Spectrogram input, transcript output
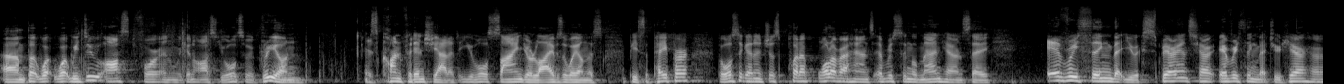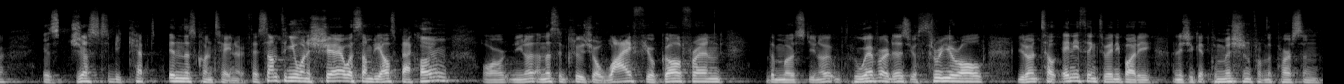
Um, but what, what we do ask for, and we're going to ask you all to agree on, is confidentiality. You've all signed your lives away on this piece of paper. But we're also going to just put up all of our hands, every single man here, and say, everything that you experience here, everything that you hear here, is just to be kept in this container. If there's something you want to share with somebody else back home, or you know, and this includes your wife, your girlfriend, the most, you know, whoever it is, your three-year-old, you don't tell anything to anybody unless you get permission from the person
